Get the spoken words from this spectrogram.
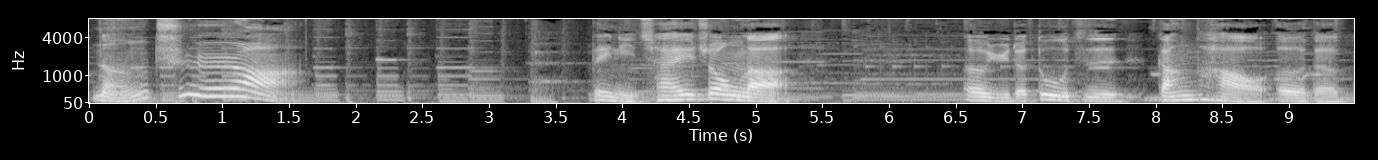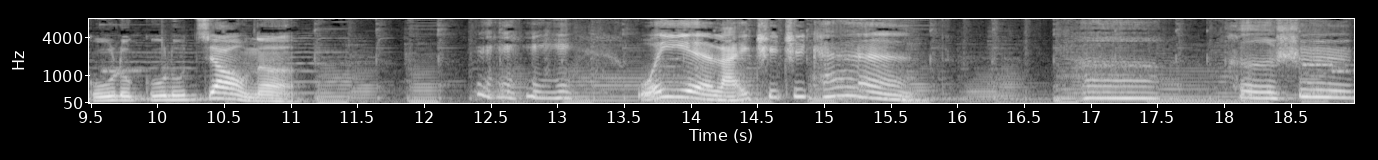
能吃啊？被你猜中了，鳄鱼的肚子刚好饿得咕噜咕噜叫呢。嘿嘿嘿嘿，我也来吃吃看。啊，可是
